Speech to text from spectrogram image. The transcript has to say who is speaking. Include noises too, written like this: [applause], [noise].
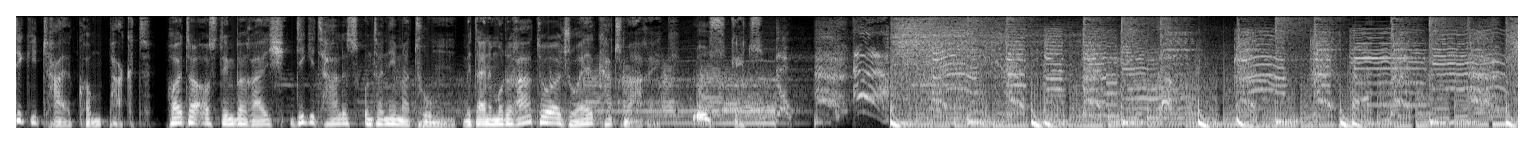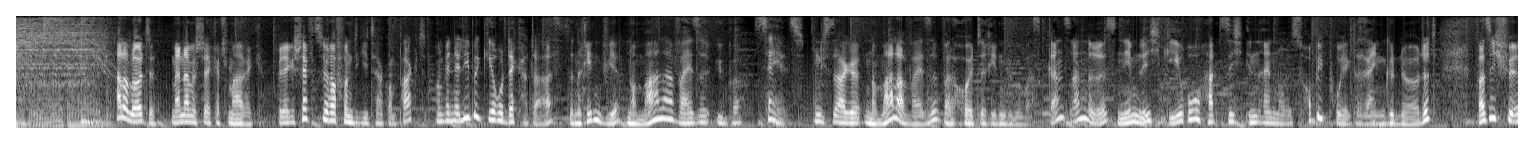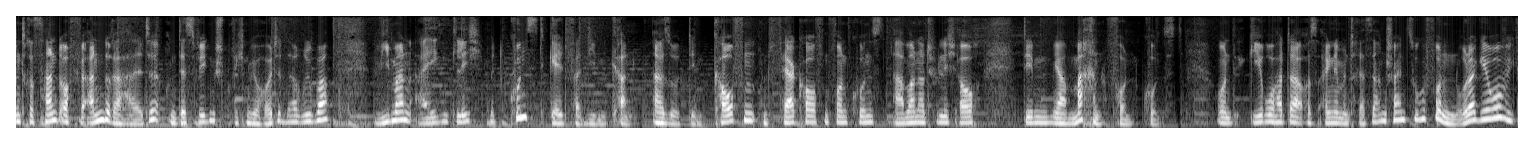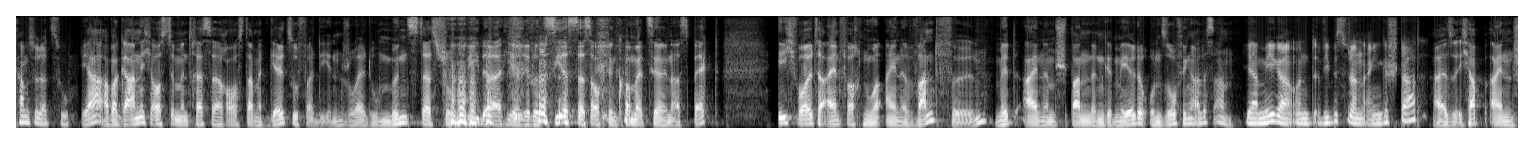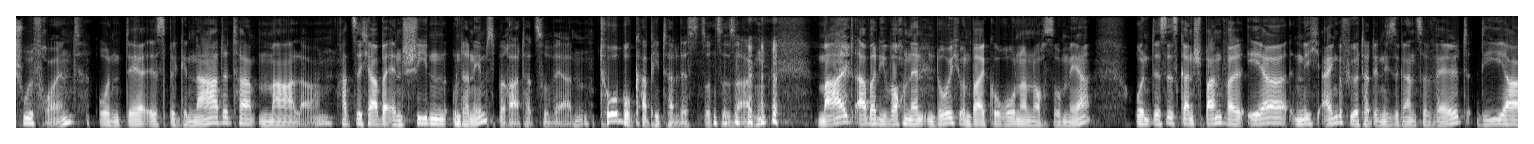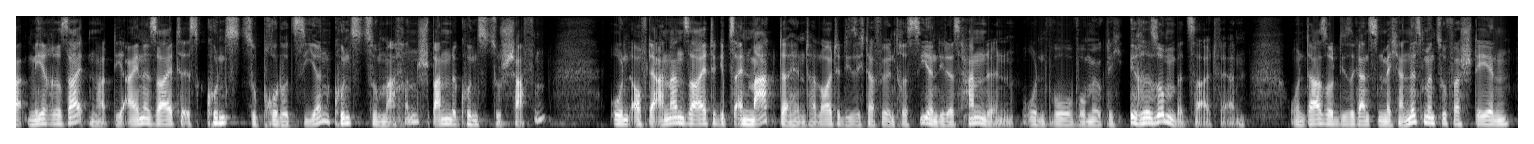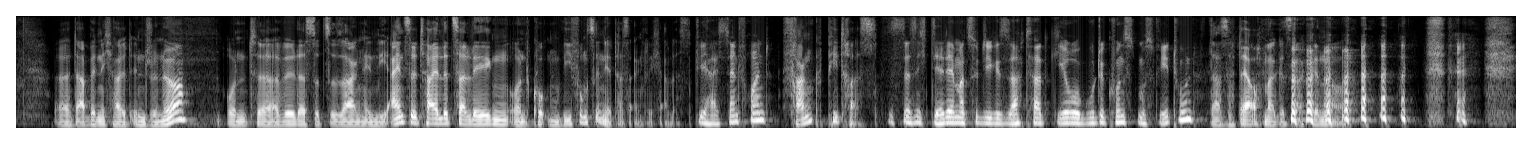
Speaker 1: Digital Kompakt. Heute aus dem Bereich Digitales Unternehmertum mit deinem Moderator Joel Kaczmarek. Los geht's.
Speaker 2: Hallo Leute, mein Name ist Jörg Kaczmarek, bin der Geschäftsführer von Digital Compact und wenn der liebe Gero Decker da ist, dann reden wir normalerweise über Sales. Und ich sage normalerweise, weil heute reden wir über was ganz anderes, nämlich Gero hat sich in ein neues Hobbyprojekt reingenördet, was ich für interessant auch für andere halte und deswegen sprechen wir heute darüber, wie man eigentlich mit Kunst Geld verdienen kann. Also dem Kaufen und Verkaufen von Kunst, aber natürlich auch dem ja, Machen von Kunst. Und Gero hat da aus eigenem Interesse anscheinend zugefunden, oder Gero? Wie kamst du dazu?
Speaker 3: Ja, aber gar nicht aus dem Interesse heraus, damit Geld zu verdienen. Joel, du münzt das schon wieder, hier reduzierst das auf den kommerziellen Aspekt. Ich wollte einfach nur eine Wand füllen mit einem spannenden Gemälde und so fing alles an.
Speaker 2: Ja, mega. Und wie bist du dann eingestartet?
Speaker 3: Also ich habe einen Schulfreund und der ist begnadeter Maler, hat sich aber entschieden, Unternehmensberater zu werden. Turbokapitalist sozusagen. [laughs] Malt aber die Wochenenden durch und bei Corona noch so mehr. Und es ist ganz spannend, weil er mich eingeführt hat in diese ganze Welt, die ja mehrere Seiten hat. Die eine Seite ist Kunst zu produzieren, Kunst zu machen, spannende Kunst zu schaffen. Und auf der anderen Seite gibt es einen Markt dahinter, Leute, die sich dafür interessieren, die das handeln und wo womöglich irre Summen bezahlt werden. Und da so diese ganzen Mechanismen zu verstehen, äh, da bin ich halt Ingenieur und äh, will das sozusagen in die Einzelteile zerlegen und gucken, wie funktioniert das eigentlich alles.
Speaker 2: Wie heißt dein Freund?
Speaker 3: Frank Pietras.
Speaker 2: Ist das nicht der, der mal zu dir gesagt hat, Gero, gute Kunst muss wehtun?
Speaker 3: Das hat er auch mal gesagt, genau. [laughs]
